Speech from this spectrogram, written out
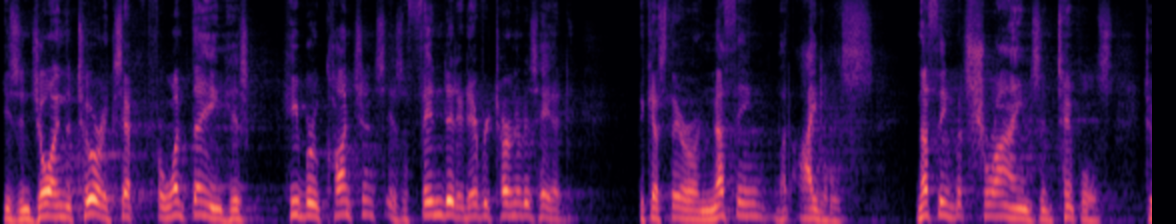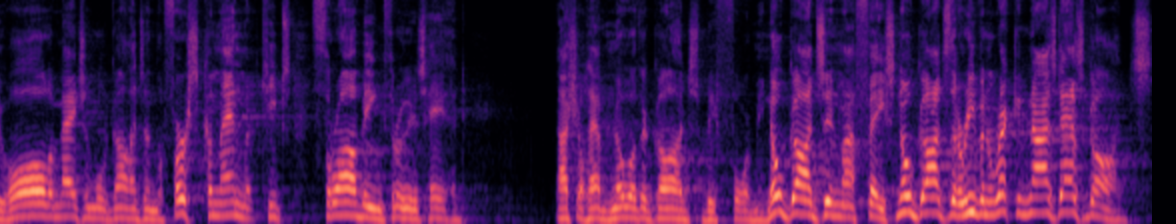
He's enjoying the tour, except for one thing his Hebrew conscience is offended at every turn of his head because there are nothing but idols nothing but shrines and temples to all imaginable gods. And the first commandment keeps throbbing through his head. I shall have no other gods before me, no gods in my face, no gods that are even recognized as gods,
